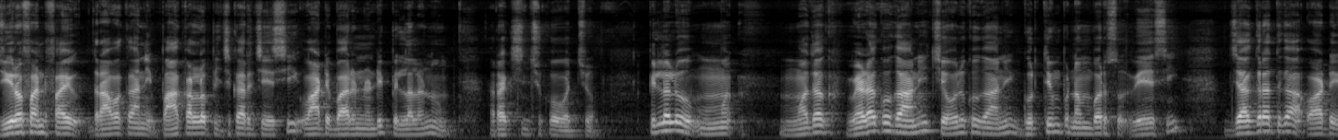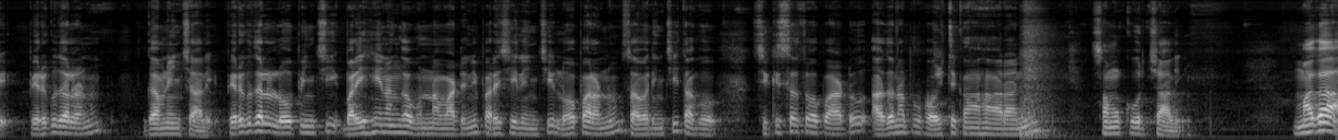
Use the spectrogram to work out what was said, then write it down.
జీరో పాయింట్ ఫైవ్ ద్రావకాన్ని పాకల్లో పిచికారి చేసి వాటి బారి నుండి పిల్లలను రక్షించుకోవచ్చు. పిల్లలు మొ- వెడకు కానీ చెవులకు కానీ గుర్తింపు నంబర్స్ వేసి జాగ్రత్తగా వాటి పెరుగుదలను గమనించాలి. పెరుగుదల లోపించి బలహీనంగా ఉన్న వాటిని పరిశీలించి లోపాలను సవరించి తగు చికిత్సతో పాటు అదనపు పౌష్టికాహారాన్ని సమకూర్చాలి. మగ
